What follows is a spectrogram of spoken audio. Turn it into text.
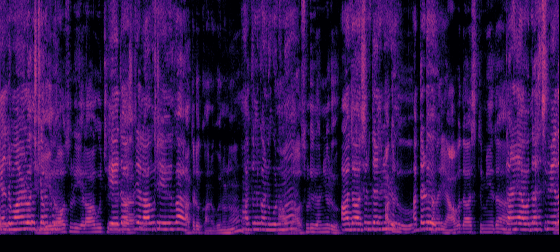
యజమానుడు వచ్చినప్పుడు దాసుడు ఎలాగూ ఏ దాసుడు ఎలాగో చేయగా? అతడు కనుగొనును. అతను ఆ కనుగొడును దాసుడు ధన్యుడు. ఆ దాసుడు ధన్యుడు. అతడు అతడు తన యావదాస్తి మీద తన అవదాస్తి మీద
